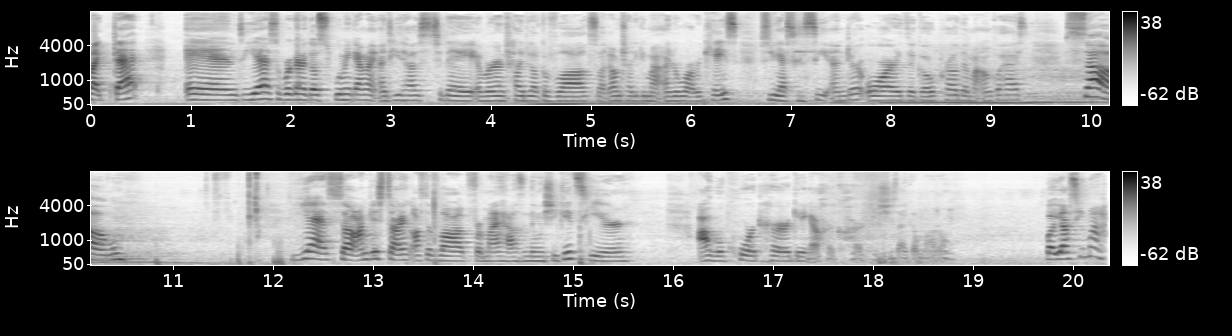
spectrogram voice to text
Like that. And yeah, so we're gonna go swimming at my auntie's house today, and we're gonna try to do like a vlog. So like I'm trying to get my underwater case so you guys can see under, or the GoPro that my uncle has. So yeah, so I'm just starting off the vlog for my house, and then when she gets here, I'll record her getting out her car because she's like a model. But y'all see my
